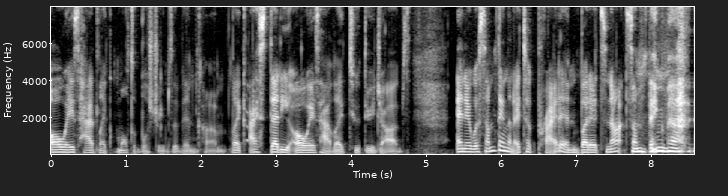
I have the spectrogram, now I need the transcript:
always had like multiple streams of income, like I steady always have like two, three jobs. And it was something that I took pride in, but it's not something that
